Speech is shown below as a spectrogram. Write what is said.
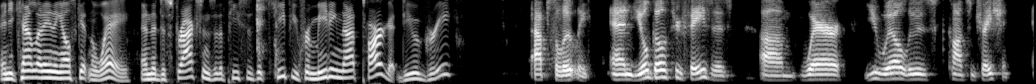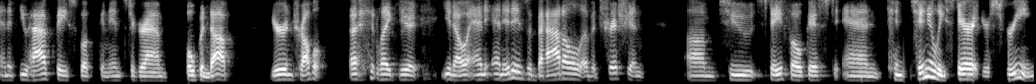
and you can't let anything else get in the way. And the distractions are the pieces that keep you from meeting that target. Do you agree? Absolutely. And you'll go through phases um, where you will lose concentration. And if you have Facebook and Instagram opened up, you're in trouble. like you, you know, and and it is a battle of attrition um, to stay focused and continually stare at your screen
